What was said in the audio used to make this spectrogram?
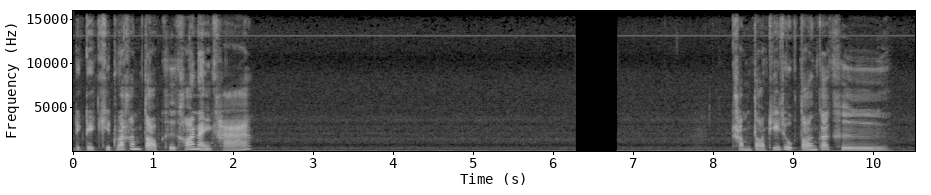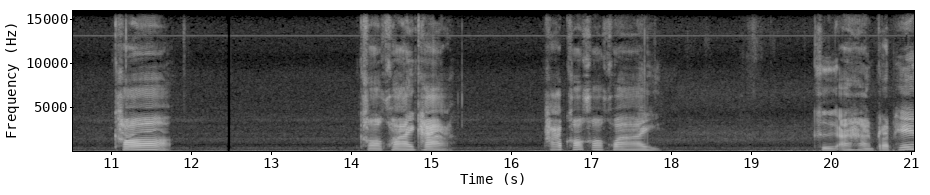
เด็กๆ คิดว่าคำตอบคือข้อไหนคะ คำตอบที่ถูกต้องก็คือ ข้อ คอควายค่ะ ภาพข้อคอควาย คืออาหารประเภท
